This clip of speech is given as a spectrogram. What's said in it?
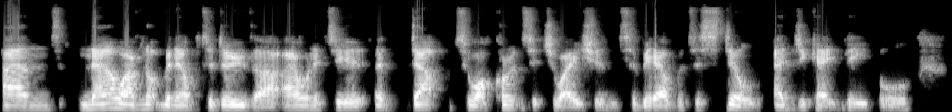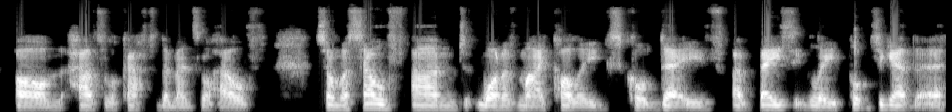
and now I've not been able to do that. I wanted to adapt to our current situation to be able to still educate people on how to look after their mental health. So myself and one of my colleagues called Dave have basically put together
